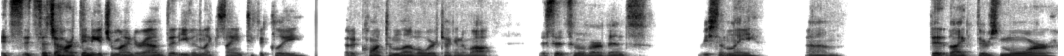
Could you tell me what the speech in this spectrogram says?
it's it's such a hard thing to get your mind around that even like scientifically at a quantum level we were talking about this at some of our events recently um that like there's more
